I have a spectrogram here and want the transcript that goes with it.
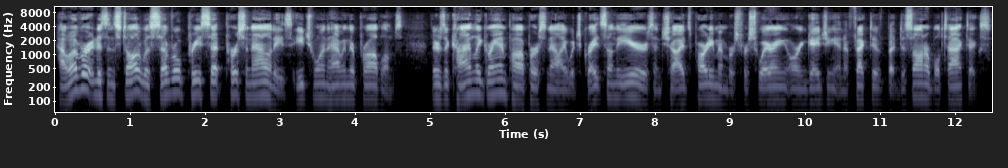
However, it is installed with several preset personalities, each one having their problems. There's a kindly grandpa personality which grates on the ears and chides party members for swearing or engaging in effective but dishonorable tactics.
